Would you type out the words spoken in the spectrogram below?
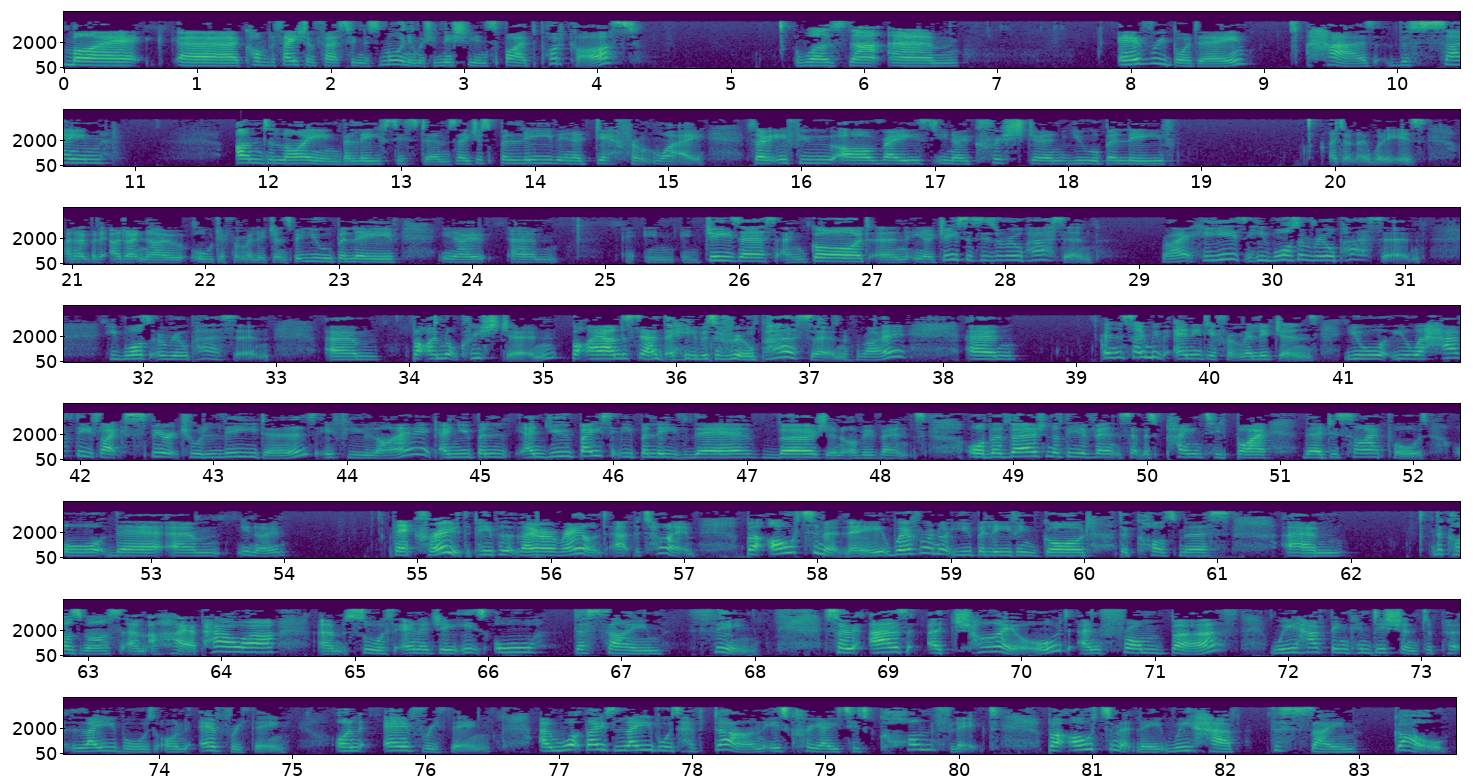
my uh, conversation first thing this morning, which initially inspired the podcast, was that um, everybody has the same underlying belief systems. They just believe in a different way. So if you are raised, you know, Christian, you will believe. I don't know what it is. I don't. I don't know all different religions, but you will believe, you know, um, in in Jesus and God, and you know, Jesus is a real person right? He is, he was a real person. He was a real person. Um, but I'm not Christian, but I understand that he was a real person, right? Um, and the same with any different religions. You will, you will have these like spiritual leaders, if you like, and you be, and you basically believe their version of events, or the version of the events that was painted by their disciples, or their, um, you know, their crew, the people that they were around at the time. But ultimately, whether or not you believe in God, the cosmos, um, the cosmos, um, a higher power, um, source energy, it's all the same thing. So as a child and from birth, we have been conditioned to put labels on everything, on everything. And what those labels have done is created conflict. But ultimately, we have the same goal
